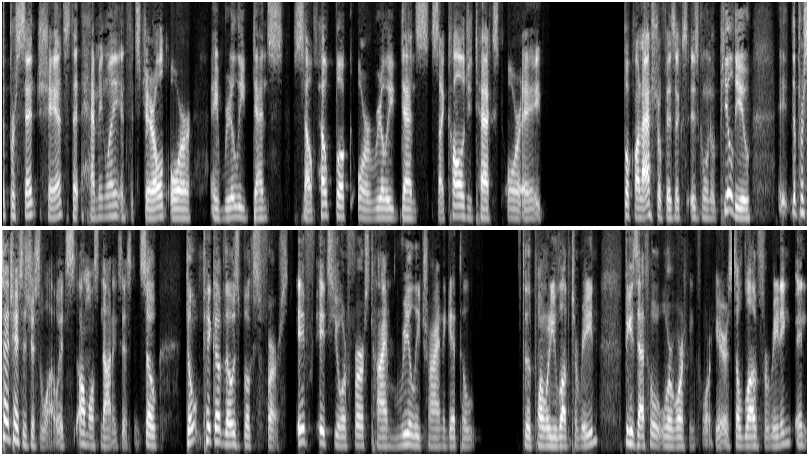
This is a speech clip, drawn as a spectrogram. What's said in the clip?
the percent chance that Hemingway and Fitzgerald or a really dense self help book or a really dense psychology text or a book on astrophysics is going to appeal to you, the percent chance is just low. It's almost non existent. So don't pick up those books first. If it's your first time really trying to get to to the point where you love to read, because that's what we're working for here is the love for reading. And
